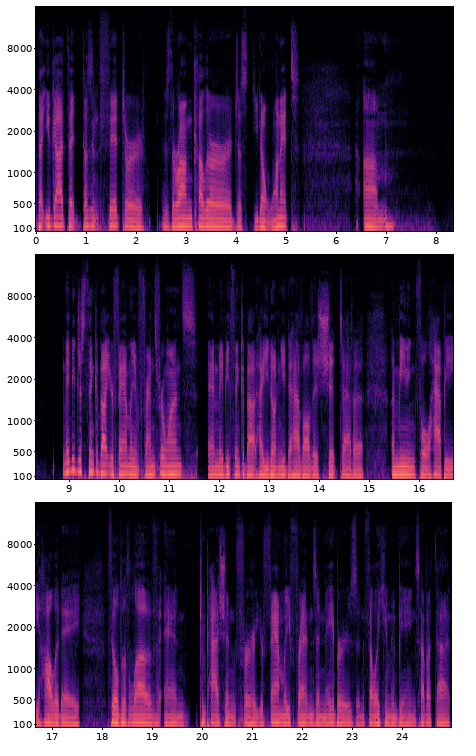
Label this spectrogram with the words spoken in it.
that you got that doesn't fit or is the wrong color or just you don't want it, um maybe just think about your family and friends for once and maybe think about how you don't need to have all this shit to have a a meaningful, happy holiday filled with love and compassion for your family, friends, and neighbors and fellow human beings. How about that?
